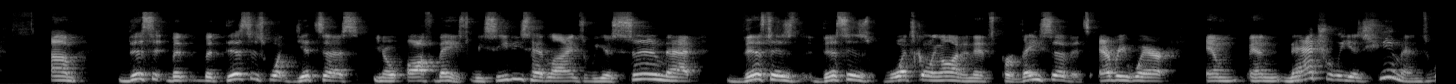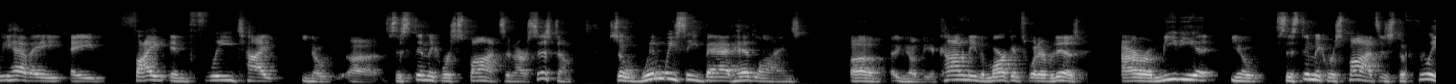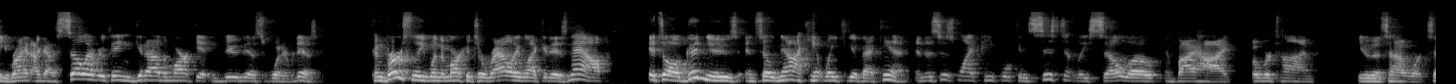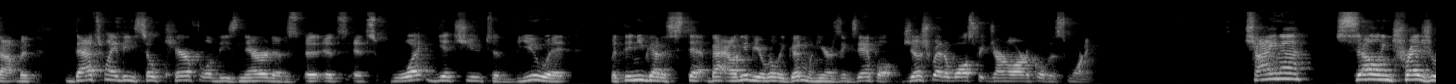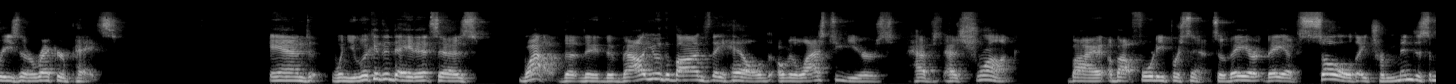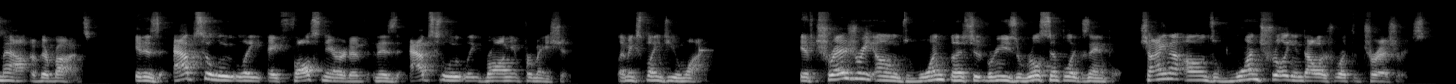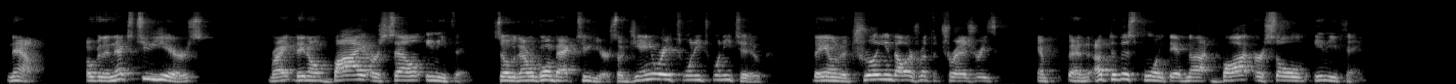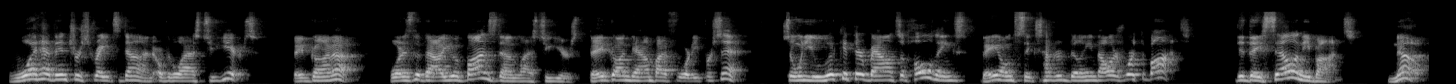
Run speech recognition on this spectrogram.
Um, this but but this is what gets us you know off base. We see these headlines. We assume that this is this is what's going on and it's pervasive it's everywhere. And and naturally as humans we have a a fight and flee type you know uh, systemic response in our system. So when we see bad headlines of you know the economy the markets whatever it is our immediate, you know, systemic response is to flee, right? I got to sell everything, get out of the market and do this, whatever it is. Conversely, when the markets are rallying like it is now, it's all good news. And so now I can't wait to get back in. And this is why people consistently sell low and buy high over time. You know, that's how it works out. But that's why I be so careful of these narratives. It's it's what gets you to view it, but then you got to step back. I'll give you a really good one here as an example. Just read a Wall Street Journal article this morning China selling treasuries at a record pace. And when you look at the data, it says, wow, the, the, the value of the bonds they held over the last two years have has shrunk by about 40%. So they are they have sold a tremendous amount of their bonds. It is absolutely a false narrative and is absolutely wrong information. Let me explain to you why. If Treasury owns one, let's just, we're going to use a real simple example. China owns $1 trillion worth of treasuries. Now, over the next two years, right, they don't buy or sell anything. So now we're going back two years. So January 2022, they own a trillion dollars worth of treasuries. And, and up to this point, they have not bought or sold anything. What have interest rates done over the last two years? They've gone up. What has the value of bonds done last two years? They've gone down by 40%. So when you look at their balance of holdings, they own $600 billion worth of bonds. Did they sell any bonds? No.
